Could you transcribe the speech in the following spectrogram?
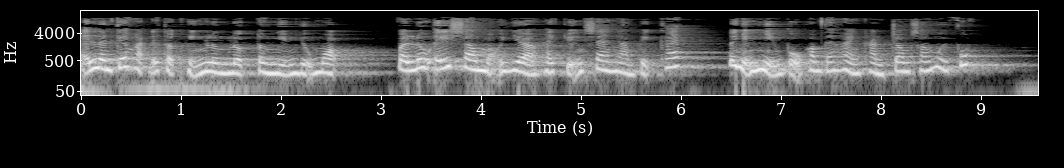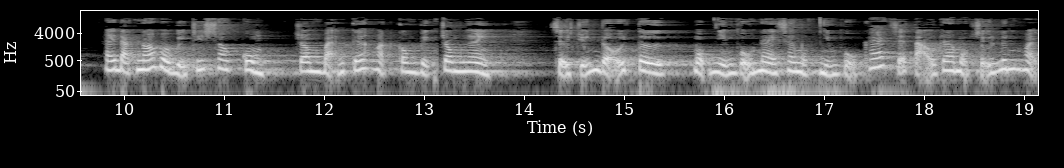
Hãy lên kế hoạch để thực hiện lần lượt từng nhiệm vụ một. Và lưu ý sau mỗi giờ hãy chuyển sang làm việc khác với những nhiệm vụ không thể hoàn thành trong 60 phút. Hãy đặt nó vào vị trí sau cùng trong bản kế hoạch công việc trong ngày. Sự chuyển đổi từ một nhiệm vụ này sang một nhiệm vụ khác sẽ tạo ra một sự linh hoạt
